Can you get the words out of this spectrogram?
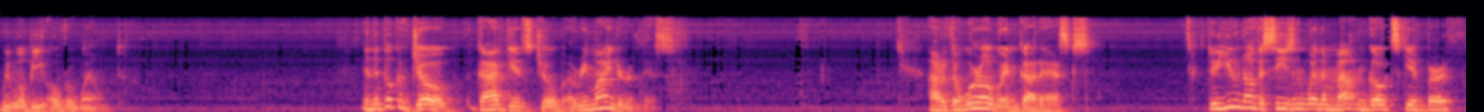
we will be overwhelmed. In the book of Job, God gives Job a reminder of this. Out of the whirlwind, God asks, Do you know the season when the mountain goats give birth?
